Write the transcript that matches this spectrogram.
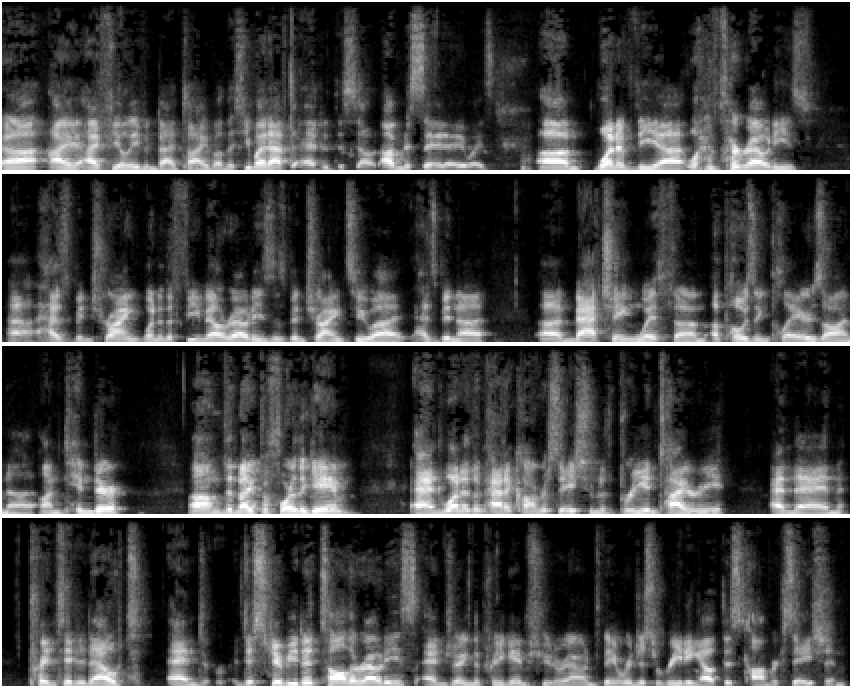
uh, I, I feel even bad talking about this. You might have to edit this out. I'm going to say it anyways. Um, one of the uh, one of the rowdies uh, has been trying. One of the female rowdies has been trying to uh, has been uh, uh, matching with um, opposing players on on Tinder um, the night before the game, and one of them had a conversation with Breein Tyree, and then printed it out and distributed it to all the rowdies. And during the pregame shoot around, they were just reading out this conversation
